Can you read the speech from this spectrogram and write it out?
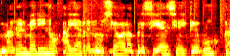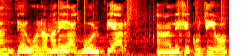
Manuel Merino haya renunciado a la presidencia y que buscan de alguna manera golpear al Ejecutivo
